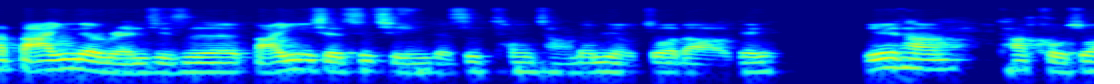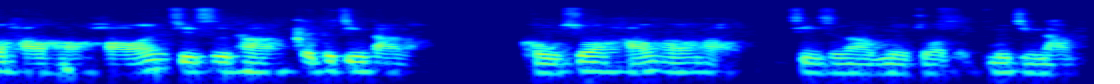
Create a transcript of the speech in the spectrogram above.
他答应的人其实答应一些事情，可是通常都没有做到。OK，因为他他口说好好好啊，其实他都不进大脑。口说好好好，其实他没有做的，不进大脑。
